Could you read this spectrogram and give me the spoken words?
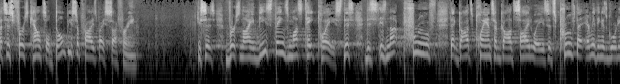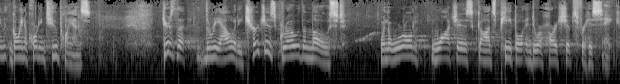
That's his first counsel. Don't be surprised by suffering. He says, verse 9, these things must take place. This, this is not proof that God's plans have gone sideways. It's proof that everything is going, going according to plans. Here's the, the reality churches grow the most when the world watches God's people endure hardships for his sake.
